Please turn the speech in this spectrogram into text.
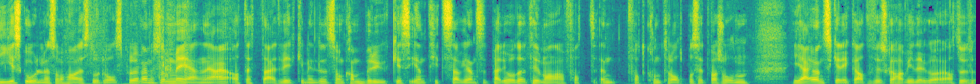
de skolene som har et stort voldsproblem, så mener jeg at dette er et virkemiddel som kan brukes i en tidsavgrenset periode til man har fått, en, fått kontroll på situasjonen. Jeg ønsker ikke at du skal ha, at du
